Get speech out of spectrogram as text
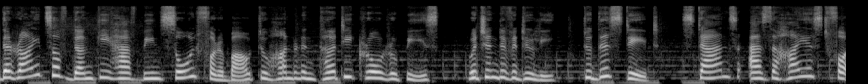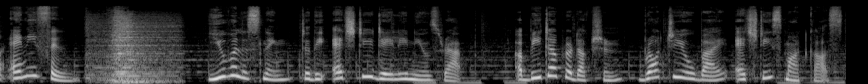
The rights of Dunki have been sold for about 230 crore rupees, which individually, to this date, stands as the highest for any film. You were listening to the HT Daily News Wrap, a beta production brought to you by HT Smartcast.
